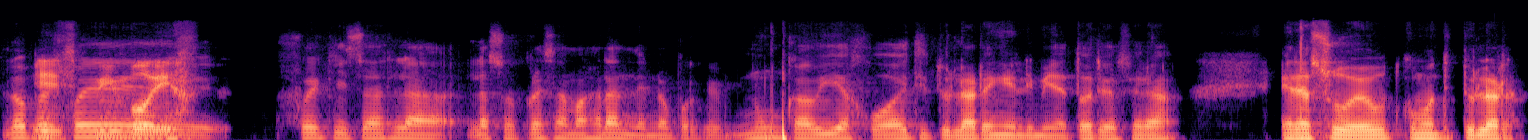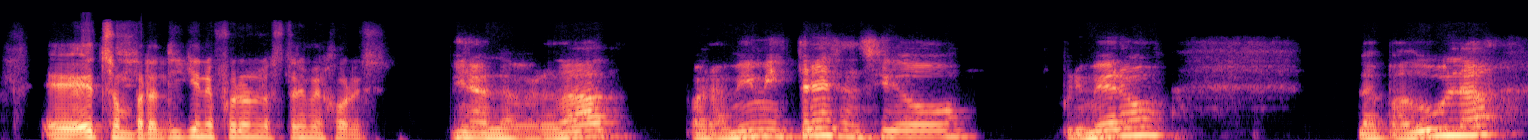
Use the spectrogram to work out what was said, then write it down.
López es mi podio. fue, quizás la, la sorpresa más grande, ¿no? Porque nunca había jugado de titular en eliminatorias, era, era su debut como titular. Eh, Edson, para ti, ¿quiénes fueron los tres mejores? Mira, la verdad, para mí mis tres han sido, primero, La Padula,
